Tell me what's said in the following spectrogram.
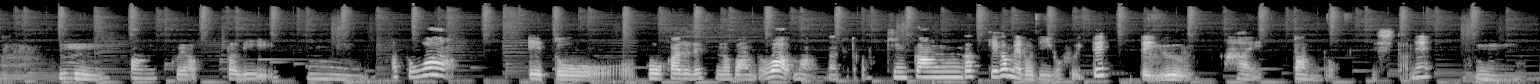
うん。う。ん。パンクやったり、うん。あとは、えっ、と、ボーカルレスのバンドは、まあ、なんていうのかな、金管楽器がメロディーを吹いてっていう、うん。はい、バンドでしたね。うん。うん。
